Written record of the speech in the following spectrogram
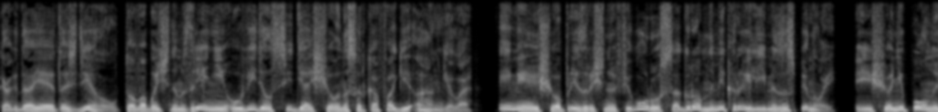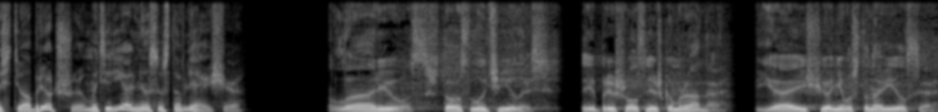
Когда я это сделал, то в обычном зрении увидел сидящего на саркофаге ангела, имеющего призрачную фигуру с огромными крыльями за спиной и еще не полностью обретшую материальную составляющую. «Лариус, что случилось? Ты пришел слишком рано. Я еще не восстановился.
